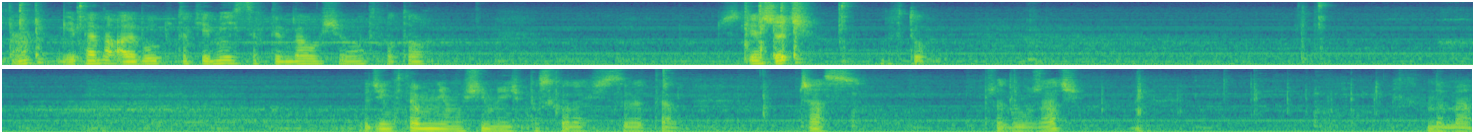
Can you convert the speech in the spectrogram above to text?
A? Nie pamiętam, ale było tu takie miejsce, w którym dało się łatwo to przyspieszyć. W tu. Bo dzięki temu nie musimy iść po schodach i sobie ten czas przedłużać. Dobra.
